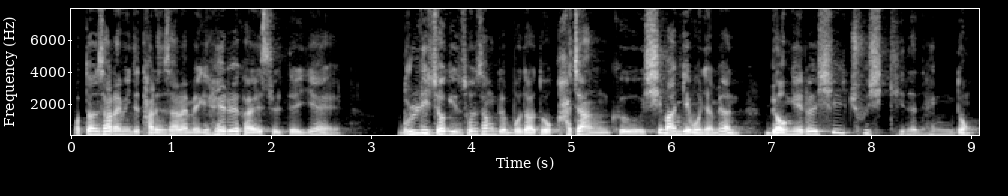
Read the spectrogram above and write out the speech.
어떤 사람이 이제 다른 사람에게 해를 가했을 때에 물리적인 손상들보다도 가장 그 심한 게 뭐냐면 명예를 실추시키는 행동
